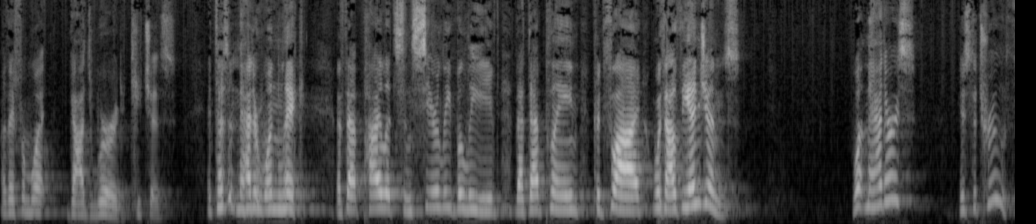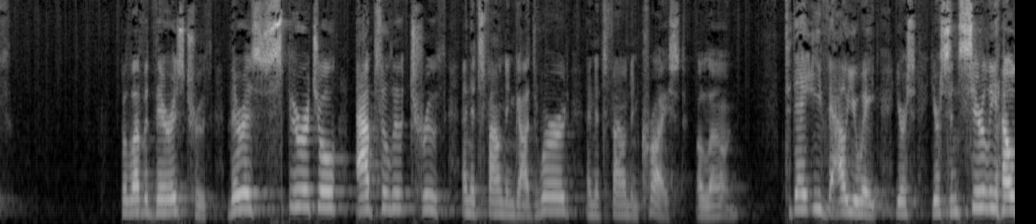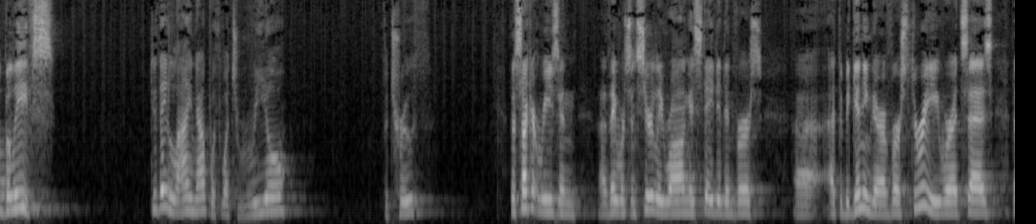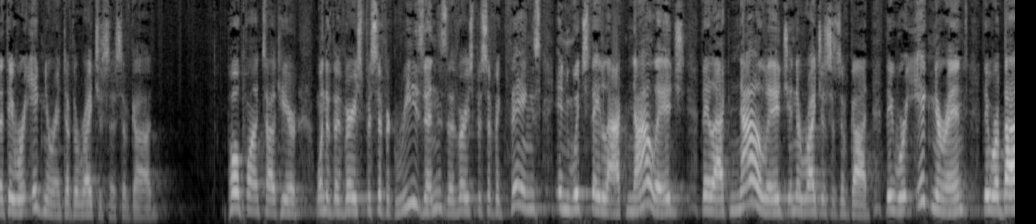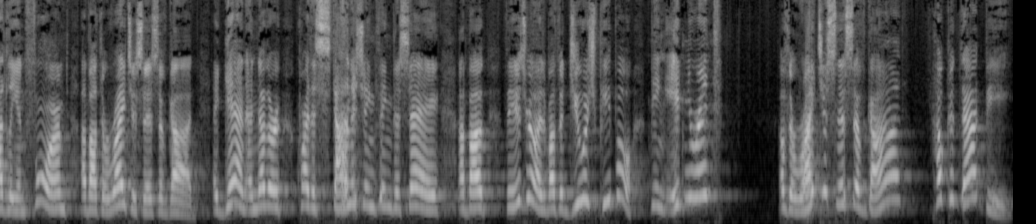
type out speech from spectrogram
Are they from what God's word teaches? It doesn't matter one lick if that pilot sincerely believed that that plane could fly without the engines. What matters is the truth. Beloved, there is truth. There is spiritual, absolute truth and it's found in God's Word, and it's found in Christ alone. Today, evaluate your, your sincerely held beliefs. Do they line up with what's real, the truth? The second reason uh, they were sincerely wrong is stated in verse uh, at the beginning there of verse 3 where it says that they were ignorant of the righteousness of God. Paul points out here one of the very specific reasons, the very specific things in which they lack knowledge. They lack knowledge in the righteousness of God. They were ignorant, they were badly informed about the righteousness of God. Again, another quite astonishing thing to say about the Israelites, about the Jewish people being ignorant of the righteousness of God. How could that be?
